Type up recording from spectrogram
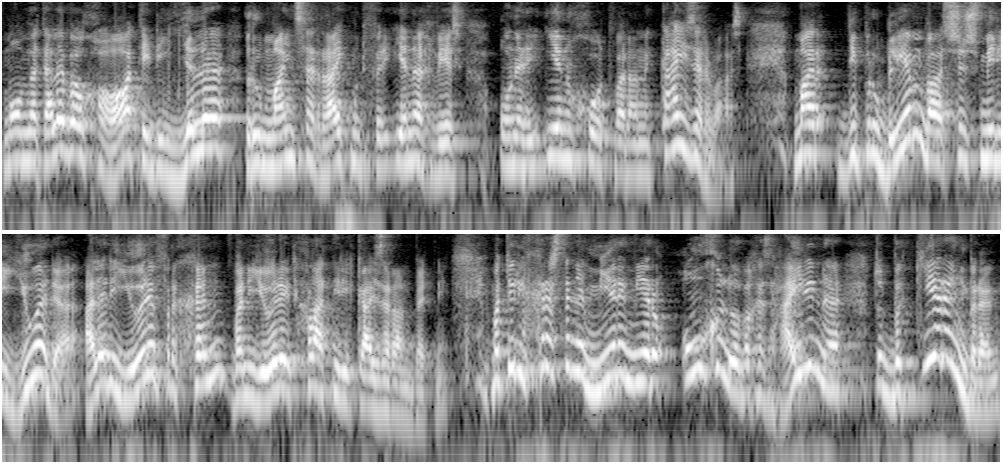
maar omdat hulle wou gehad het die hele Romeinse ryk moet verenig wees onder die een God wat dan 'n keiser was. Maar die probleem was soos met die Jode, hulle het die Jode vergun want die Jode het glad nie die keiser aanbid nie. Maar toe die Christene meer en meer ongelowiges heidene tot bekering bring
